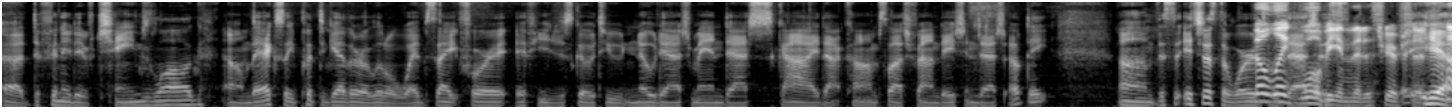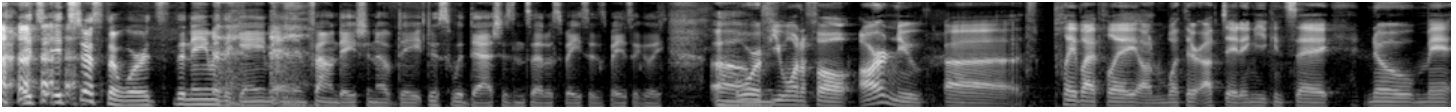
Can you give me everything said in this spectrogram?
a definitive change log. Um, they actually put together a little website for it. If you just go to no-man-sky.com slash foundation-update. Um, this it's just the words. The link will be in the description. yeah, it's it's just the words, the name of the game, and then foundation update, just with dashes instead of spaces, basically. Um, or if you want to follow our new uh, play-by-play on what they're updating, you can say no man,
